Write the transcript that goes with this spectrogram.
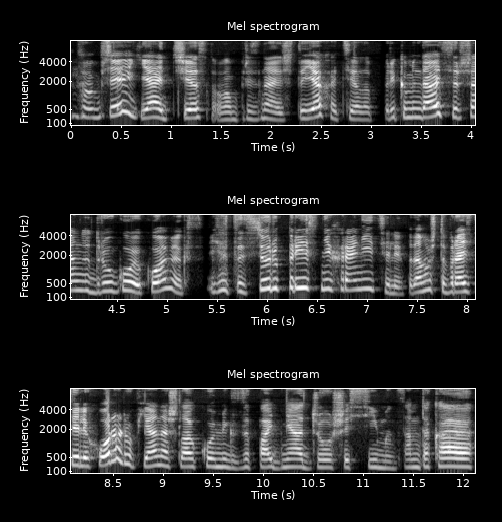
Вообще, я честно вам признаюсь, что я хотела порекомендовать совершенно другой комикс. И это сюрприз не хранители. Потому что в разделе хорроров я нашла комикс «Западня» Джоша Симмонс. Там такая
